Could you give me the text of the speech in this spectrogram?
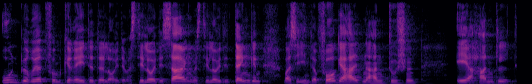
unberührt vom Gerede der Leute. Was die Leute sagen, was die Leute denken, was sie in der vorgehaltenen Hand tuscheln. Er handelt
